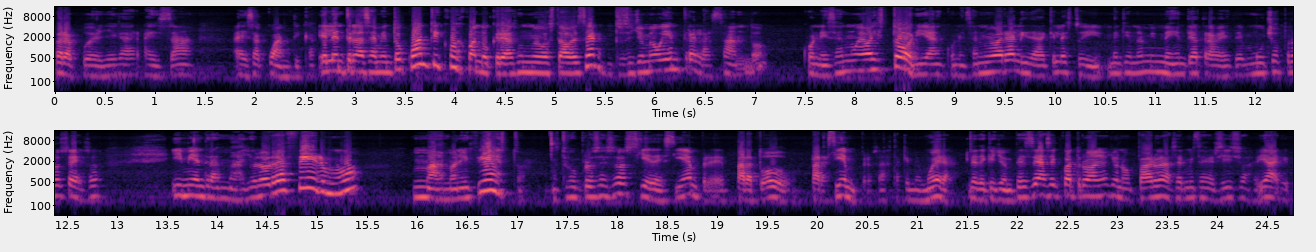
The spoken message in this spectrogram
para poder llegar a esa a esa cuántica. El entrelazamiento cuántico es cuando creas un nuevo estado de ser. Entonces yo me voy entrelazando con esa nueva historia, con esa nueva realidad que le estoy metiendo en mi mente a través de muchos procesos. Y mientras más yo lo reafirmo, más manifiesto. Esto es un proceso así de siempre, para todo, para siempre, o sea, hasta que me muera. Desde que yo empecé hace cuatro años, yo no paro de hacer mis ejercicios a diario.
